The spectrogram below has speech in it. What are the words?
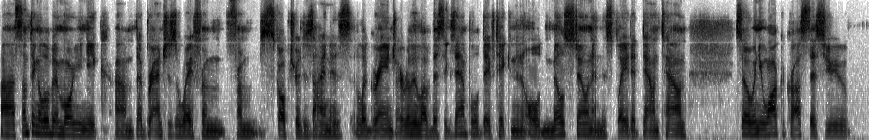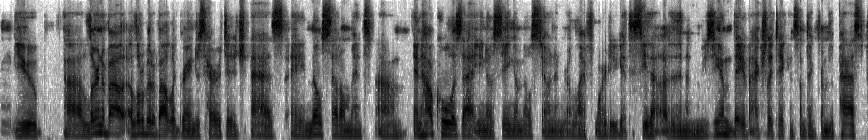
Uh, something a little bit more unique um, that branches away from from sculpture design is LaGrange. I really love this example. They've taken an old millstone and displayed it downtown. So when you walk across this, you you uh, learn about a little bit about LaGrange's heritage as a mill settlement. Um, and how cool is that, you know, seeing a millstone in real life? Where do you get to see that other than in a museum? They've actually taken something from the past,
